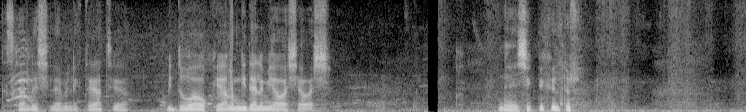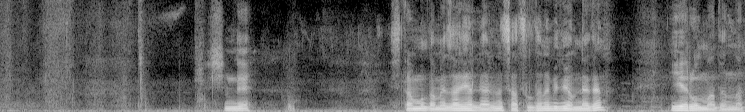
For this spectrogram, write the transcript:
Kız kardeşiyle birlikte yatıyor. Bir dua okuyalım gidelim yavaş yavaş. Değişik bir kültür. Şimdi İstanbul'da mezar yerlerinin satıldığını biliyorum. Neden? Yer olmadığından.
